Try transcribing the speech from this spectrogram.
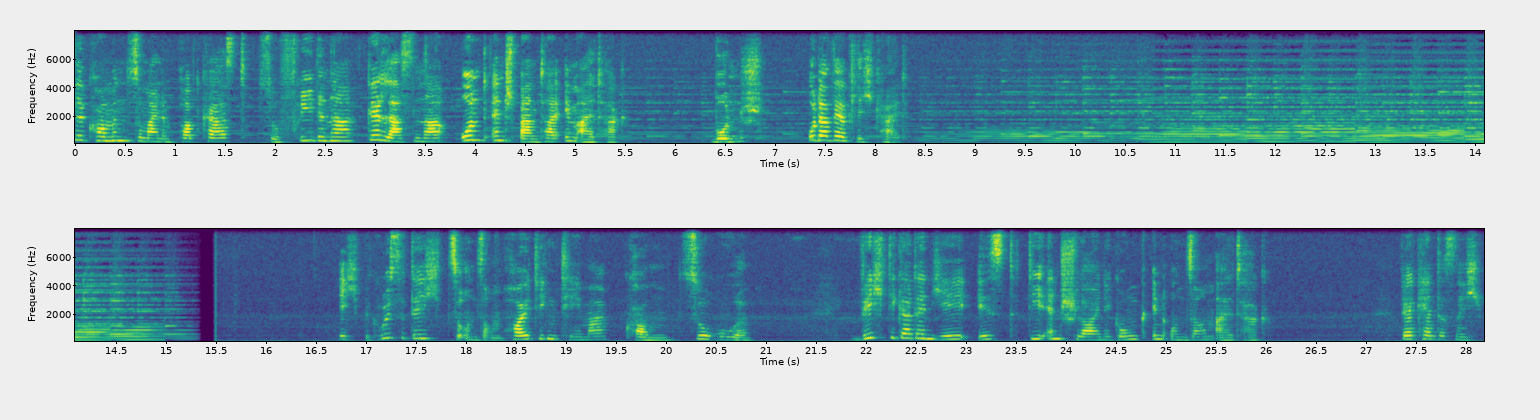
willkommen zu meinem Podcast Zufriedener, gelassener und entspannter im Alltag. Wunsch oder Wirklichkeit? Ich begrüße dich zu unserem heutigen Thema Komm zur Ruhe. Wichtiger denn je ist die Entschleunigung in unserem Alltag. Wer kennt es nicht?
